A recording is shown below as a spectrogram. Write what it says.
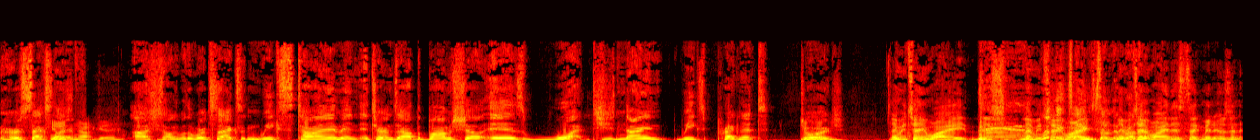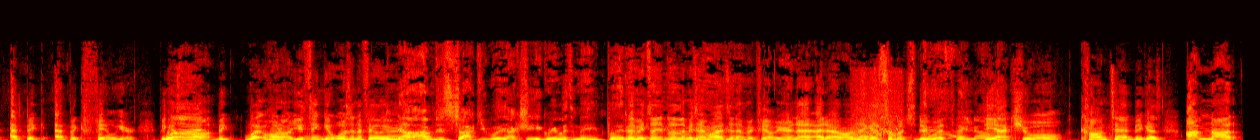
her sex It life. was not good. Uh, she's talking about the word sex in weeks' time, and it turns out the bombshell is what? She's nine weeks pregnant? George. Let me tell you why this. Let me Let tell you me tell you let me tell you why this segment was an epic, epic failure. Because What? Lon, be, wait, hold on. You think it wasn't a failure? No, I'm just shocked you would actually agree with me. But Let me tell you. Let me tell you why it's an epic failure, and I, I don't think it has so much to do with the actual content. Because I'm not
